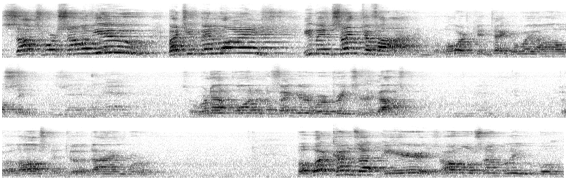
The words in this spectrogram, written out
Such were some of you, but you've been washed, you've been sanctified, and the Lord can take away all sin. We're not pointing a finger, we're preaching the gospel to a lost and to a dying world. But what comes up here is almost unbelievable.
